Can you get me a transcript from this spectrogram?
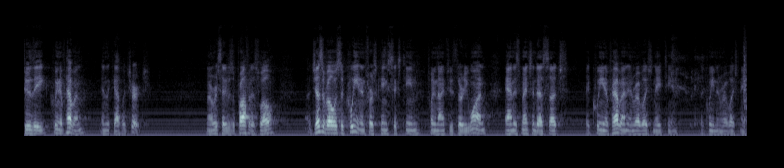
to the Queen of Heaven in the Catholic Church. Remember, he said he was a prophetess. Well, Jezebel was the queen in 1 Kings 16, 29 through 31, and is mentioned as such a queen of heaven in Revelation 18, a queen in Revelation 18,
